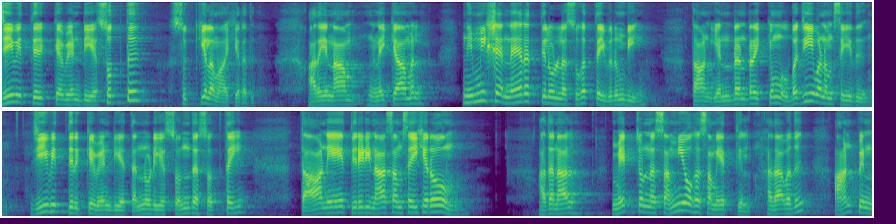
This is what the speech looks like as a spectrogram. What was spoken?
ஜீவித்திருக்க வேண்டிய சொத்து சுக்கிலமாகிறது. அதை நாம் நினைக்காமல் நிமிஷ நேரத்தில் உள்ள சுகத்தை விரும்பி தான் என்றென்றைக்கும் உபஜீவனம் செய்து ஜீவித்திருக்க வேண்டிய தன்னுடைய சொந்த சொத்தை தானே திருடி நாசம் செய்கிறோம். அதனால் மேற்சொன்ன சம்யோக சமயத்தில் அதாவது ஆண் பெண்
